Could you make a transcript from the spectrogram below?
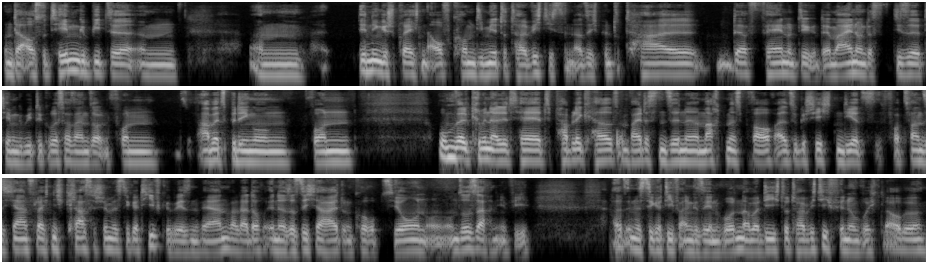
Und da auch so Themengebiete ähm, ähm, in den Gesprächen aufkommen, die mir total wichtig sind. Also ich bin total der Fan und der Meinung, dass diese Themengebiete größer sein sollten von Arbeitsbedingungen, von Umweltkriminalität, Public Health im weitesten Sinne, Machtmissbrauch, also Geschichten, die jetzt vor 20 Jahren vielleicht nicht klassisch investigativ gewesen wären, weil da doch innere Sicherheit und Korruption und, und so Sachen irgendwie als investigativ angesehen wurden, aber die ich total wichtig finde und wo ich glaube,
